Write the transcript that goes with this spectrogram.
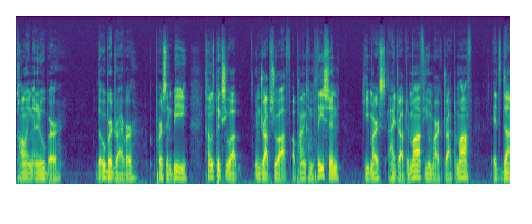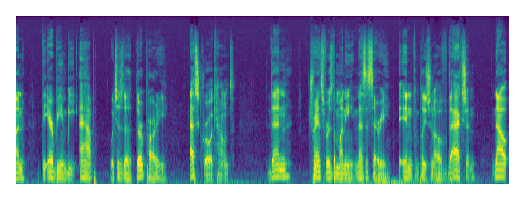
calling an Uber, the Uber driver, person B comes, picks you up, and drops you off. Upon completion, he marks, I dropped him off, you mark, dropped him off. It's done. The Airbnb app, which is the third party escrow account, then transfers the money necessary in completion of the action. Now,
